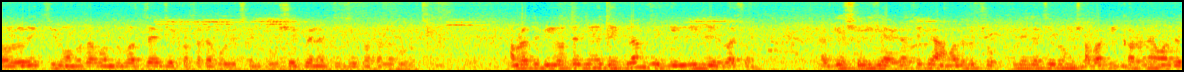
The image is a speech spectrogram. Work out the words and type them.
দলনেত্রী মমতা বন্দ্যোপাধ্যায় যে কথাটা বলেছেন, অভিষেক ব্যানার্জি যে কথাটা বলেছেন, আমরা তো বিগত দিনে দেখলাম যে দিল্লির নির্বাচন আজকে সেই জায়গা থেকে আমাদেরও চোখ খুলে গেছে এবং স্বাভাবিক কারণে আমাদের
